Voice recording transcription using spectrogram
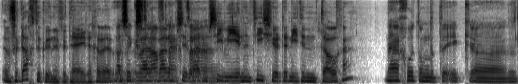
een verdachte kunnen verdedigen. Als ik Waar- waarom, strafrecht, waarom eh, zien we je in een t-shirt en niet in een toga? Nou goed, omdat ik, eh, dat,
